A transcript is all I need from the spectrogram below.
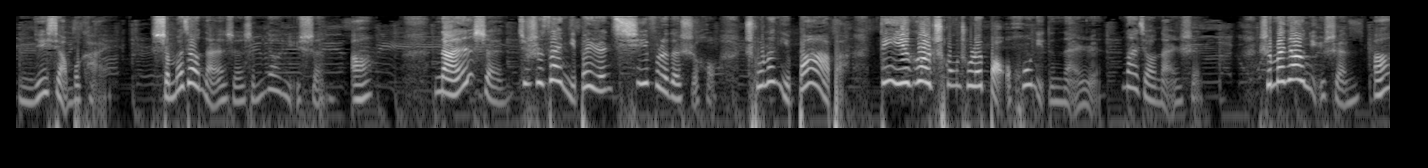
你这想不开，什么叫男神？什么叫女神啊？男神就是在你被人欺负了的时候，除了你爸爸，第一个冲出来保护你的男人，那叫男神。什么叫女神啊？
